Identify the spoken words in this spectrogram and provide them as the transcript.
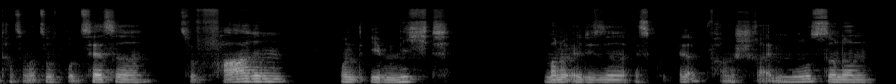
Transformationsprozesse zu fahren und eben nicht manuell diese SQL-Abfragen schreiben muss, sondern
